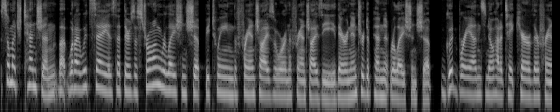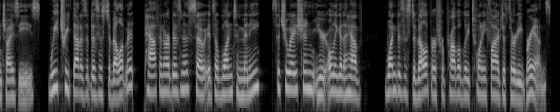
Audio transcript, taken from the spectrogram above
so much tension, but what I would say is that there's a strong relationship between the franchisor and the franchisee. They're an interdependent relationship. Good brands know how to take care of their franchisees. We treat that as a business development path in our business. So it's a one to many situation. You're only going to have one business developer for probably 25 to 30 brands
